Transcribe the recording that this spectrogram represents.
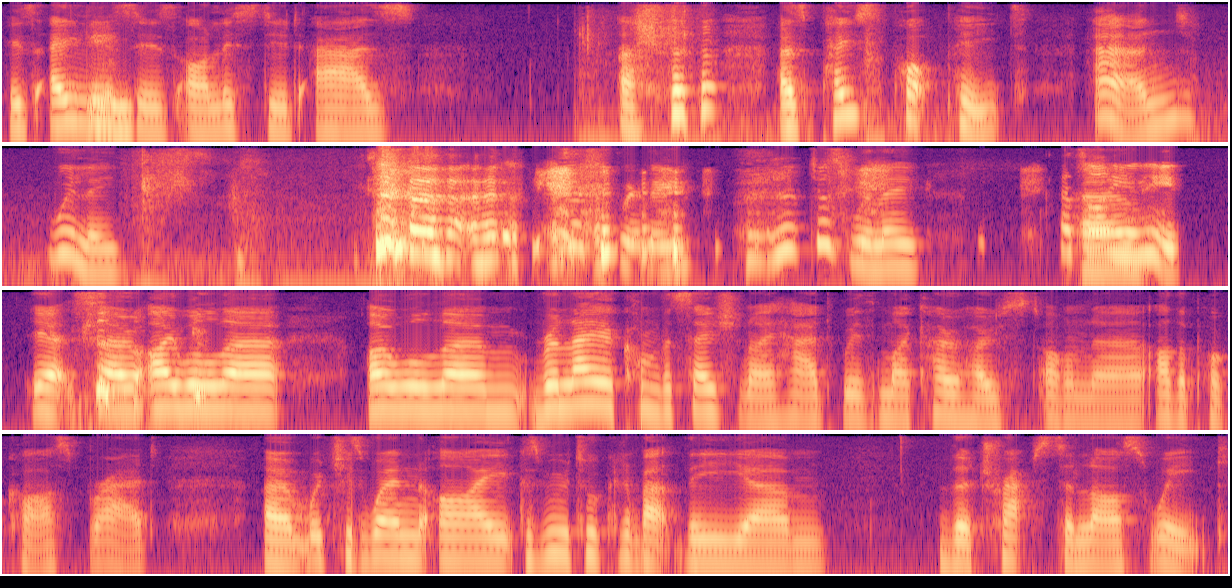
his aliases are listed as as Paste Pot Pete and Willie. Just Willy. Just Willie. That's all you um, need. Yeah. So I will uh, I will um, relay a conversation I had with my co-host on uh, other podcast, Brad, um, which is when I because we were talking about the um, the Trapster last week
